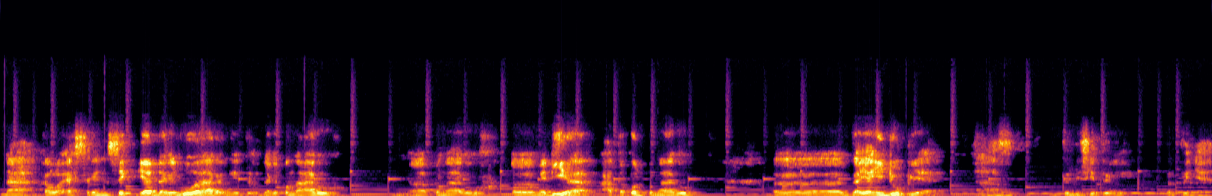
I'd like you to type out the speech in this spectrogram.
nah kalau ekstrinsik ya dari luar gitu dari pengaruh uh, pengaruh uh, media ataupun pengaruh uh, gaya hidup ya nah mm. itu di situ tentunya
